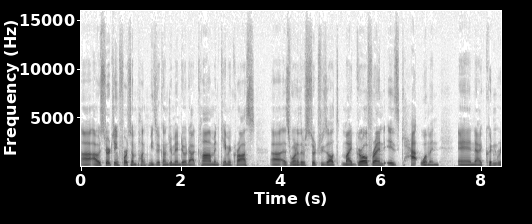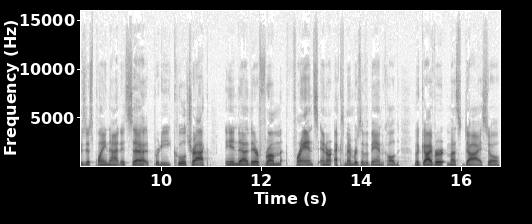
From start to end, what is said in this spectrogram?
uh, I was searching for some punk music on Jamendo.com and came across uh, as one of the search results. My girlfriend is Catwoman, and I couldn't resist playing that. It's a pretty cool track. And uh, they're from France and are ex members of a band called MacGyver Must Die. So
